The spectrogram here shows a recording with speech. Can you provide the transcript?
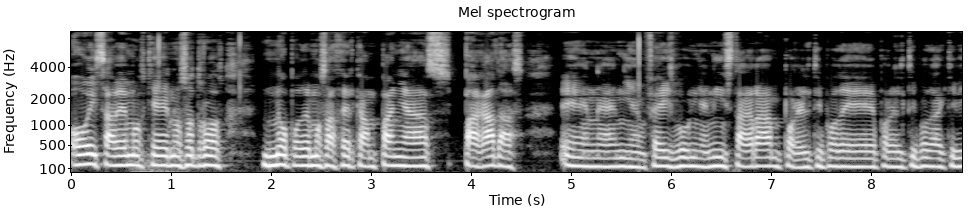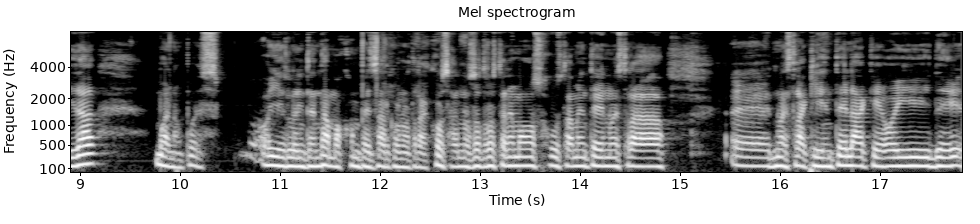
hoy sabemos que nosotros no podemos hacer campañas pagadas en, ni en Facebook ni en Instagram por el tipo de, por el tipo de actividad bueno, pues hoy lo intentamos compensar con otras cosas. Nosotros tenemos justamente nuestra, eh, nuestra clientela que hoy, de,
